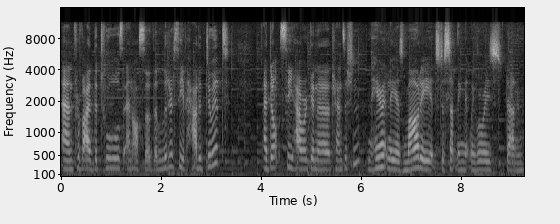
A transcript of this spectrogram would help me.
and provide the tools and also the literacy of how to do it. I don't see how we're going to transition. Inherently as Māori, it's just something that we've always done.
